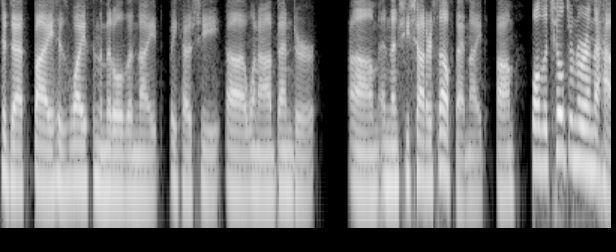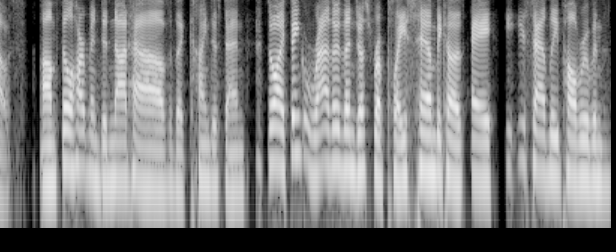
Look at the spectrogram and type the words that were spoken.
to death by his wife in the middle of the night because she uh, went on a bender, um, and then she shot herself that night um, while the children were in the house. Um, Phil Hartman did not have the kindest end, so I think rather than just replace him, because a sadly Paul Reubens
